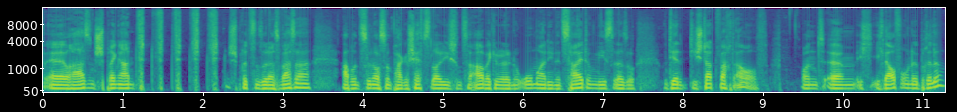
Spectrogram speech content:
äh, Rasensprenger spritzen so das Wasser. Ab und zu noch so ein paar Geschäftsleute, die schon zur Arbeit gehen oder eine Oma, die eine Zeitung liest oder so. Und die, die Stadt wacht auf. Und ähm, ich, ich laufe ohne Brille,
